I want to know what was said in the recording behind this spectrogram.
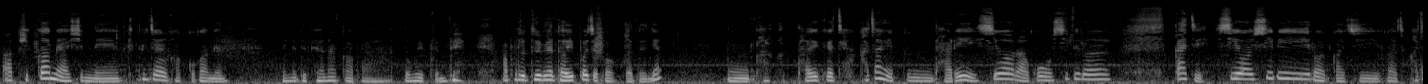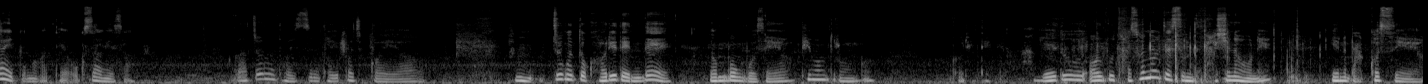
아 빛감이 아쉽네. 캠핑장을 갖고 가면 얘네들 변할까봐 너무 예쁜데. 앞으로 두면 더 이뻐질 것 같거든요. 음, 다이가 가장 예쁜 달이 10월하고 11월까지 10월 11월까지가 가장 예쁜 것 같아요 옥상에서. 그러니까 좀 더 있으면 더 예뻐질 거예요. 음, 이쪽은 또 거리대인데 연봉 보세요. 피멍 들어온 거. 거리대. 아, 얘도 얼굴 다 소멸됐었는데 다시 나오네. 얘는 마커스예요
